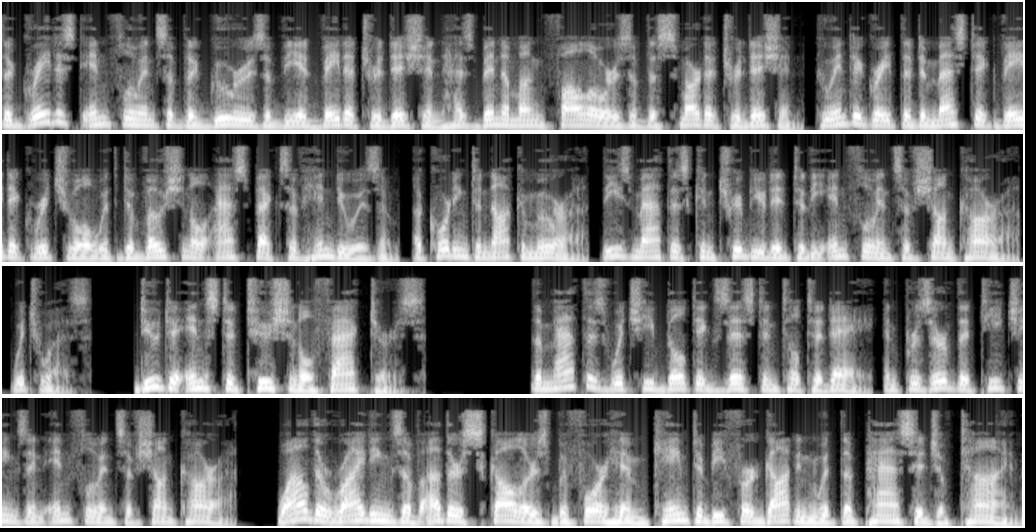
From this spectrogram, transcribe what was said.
The greatest influence of the gurus of the Advaita tradition has been among followers of the Smarta tradition, who integrate the domestic Vedic ritual with devotional aspects of Hinduism. According to Nakamura, these mathas contributed to the influence of Shankara, which was due to institutional factors. The mathas which he built exist until today, and preserve the teachings and influence of Shankara, while the writings of other scholars before him came to be forgotten with the passage of time.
